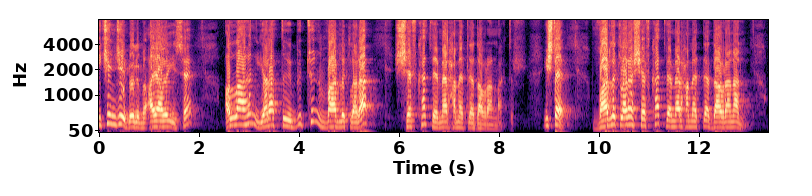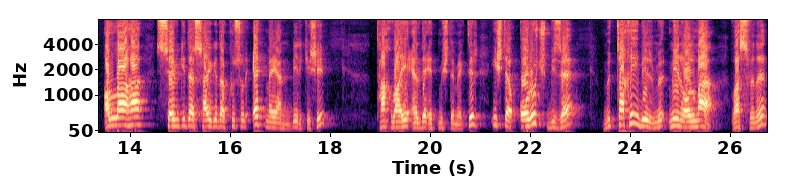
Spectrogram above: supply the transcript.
İkinci bölümü ayağı ise Allah'ın yarattığı bütün varlıklara şefkat ve merhametle davranmaktır. İşte varlıklara şefkat ve merhametle davranan, Allah'a sevgide, saygıda kusur etmeyen bir kişi takvayı elde etmiş demektir. İşte oruç bize müttaki bir mümin olma vasfını,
